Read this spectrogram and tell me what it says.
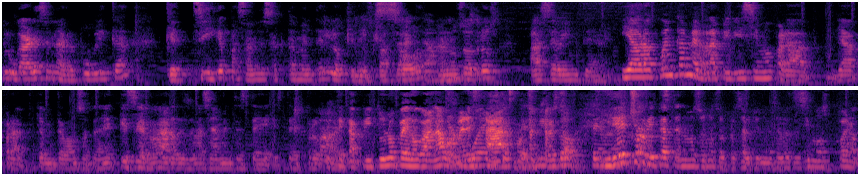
lugares en la República que sigue pasando exactamente lo que nos pasó a nosotros hace 20 años. Y ahora cuéntame rapidísimo para ya prácticamente vamos a tener que cerrar desgraciadamente este, este, pro- este capítulo, pero van a volver a estar, por supuesto. Y de hecho ahorita tenemos una sorpresa al final, se los decimos, bueno,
